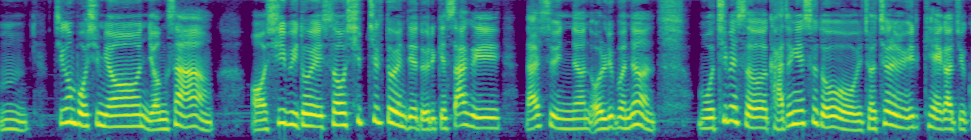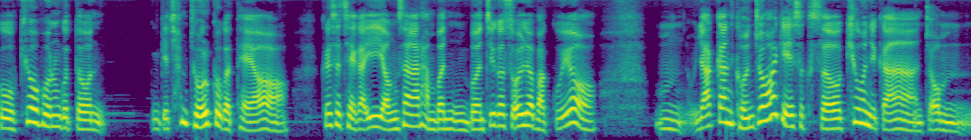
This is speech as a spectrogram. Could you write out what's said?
음, 지금 보시면 영상 어 12도에서 17도인데도 이렇게 싹이 날 수 있는 올리브는 뭐 집에서 가정에서도 저처럼 이렇게 해가지고 키워보는 것도 이게 참 좋을 것 같아요. 그래서 제가 이 영상을 한번 한번 찍어서 올려봤고요. 음, 약간 건조하게 해서 키우니까 좀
